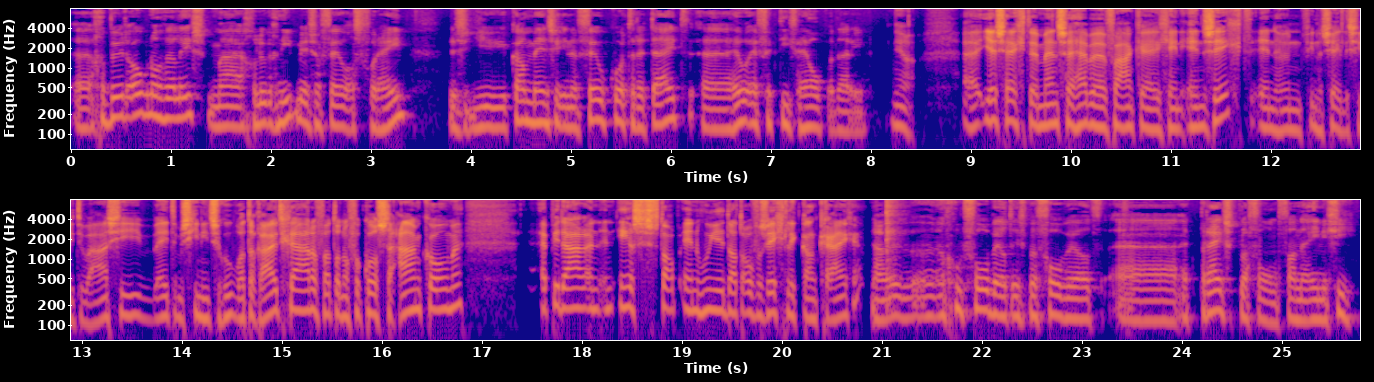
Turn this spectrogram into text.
Uh, gebeurt ook nog wel eens, maar gelukkig niet meer zoveel als voorheen. Dus je, je kan mensen in een veel kortere tijd uh, heel effectief helpen daarin. Ja, uh, je zegt uh, mensen hebben vaak geen inzicht in hun financiële situatie, weten misschien niet zo goed wat eruit gaat of wat er nog voor kosten aankomen. Heb je daar een, een, eerste stap in hoe je dat overzichtelijk kan krijgen? Nou, een goed voorbeeld is bijvoorbeeld uh, het prijsplafond van de energie.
